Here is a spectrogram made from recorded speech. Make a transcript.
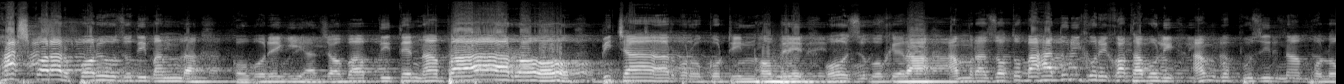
ফাঁস করার পরেও যদি বান্দা কবরে গিয়া জবাব দিতে না পারো, বিচার বড় কঠিন হবে। ও যুবকেরা, আমরা যত বাহাদুরি করে কথা বলি, আমগো পুঁজির নাম হলো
